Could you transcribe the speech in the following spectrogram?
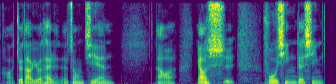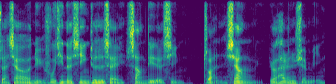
好，就到犹太人的中间，然后要使父亲的心转向儿女，父亲的心就是谁？上帝的心。转向犹太人选民，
